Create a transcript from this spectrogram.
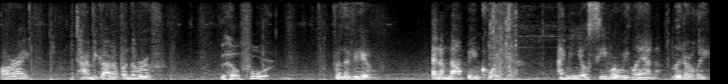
All right. Time you got up on the roof. The hell for? For the view. And I'm not being coy here. I mean, you'll see where we land, literally.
